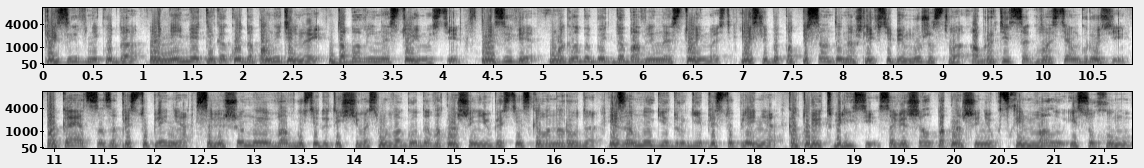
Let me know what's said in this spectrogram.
призыв никуда. Он не имеет никакой дополнительной добавленной стоимости. В призыве могла бы быть добавленная стоимость, если бы подписанты нашли в себе мужество обратиться к властям Грузии, покаяться за преступления, совершенные в августе 2000 2008 года в отношении югостинского народа и за многие другие преступления, которые Тбилиси совершал по отношению к Схинвалу и Сухуму,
